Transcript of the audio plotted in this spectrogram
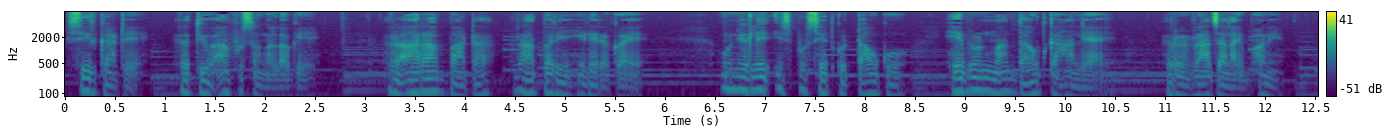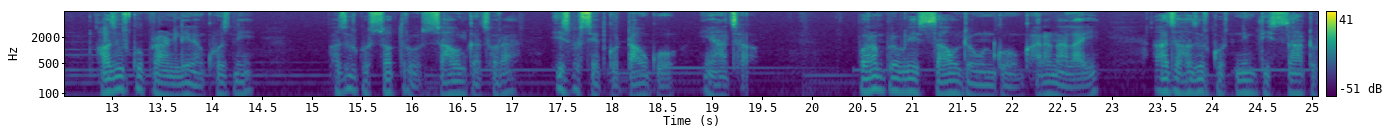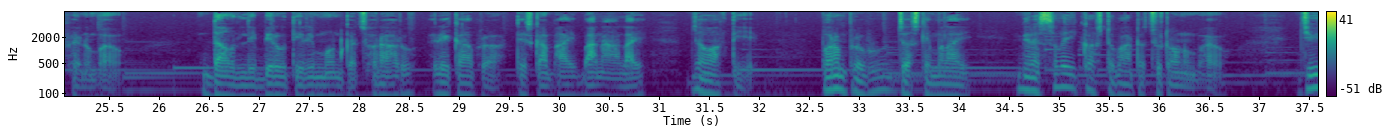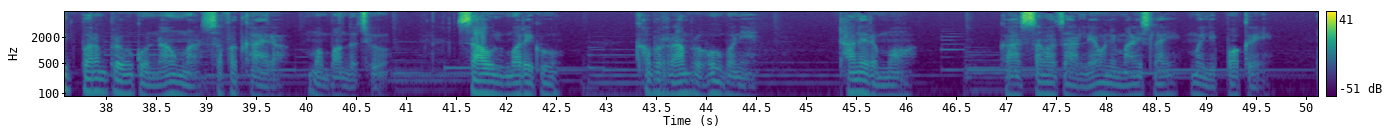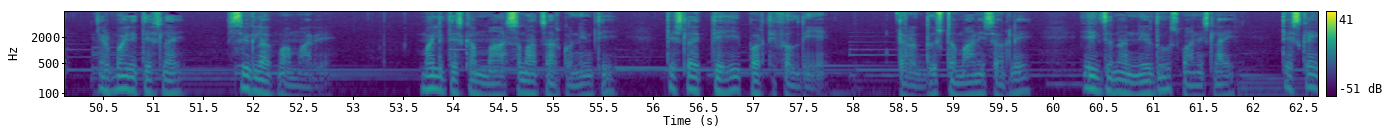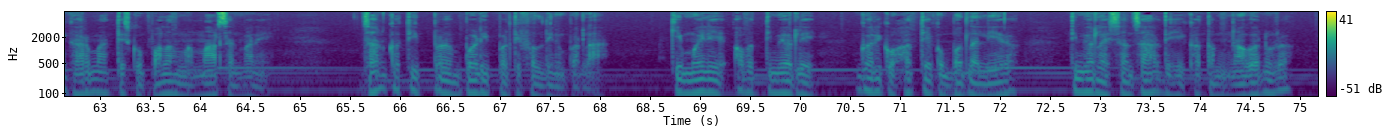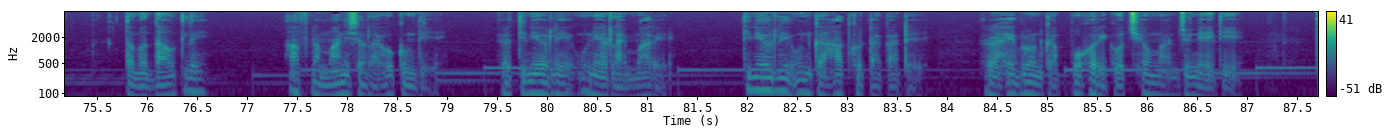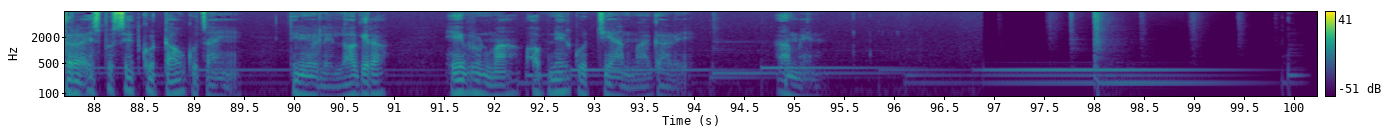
शिर काटे र त्यो आफूसँग लगे र आराबबाट रातभरि हिँडेर गए। उनीहरूले इस्पोसेतको टाउको हेब्रोनमा दाउद कहाँ ल्याए र राजालाई भने हजुरको प्राण लिन खोज्ने हजुरको शत्रु साउलका छोरा इस्पोसेतको टाउको यहाँ छ। परमप्रभुले साउल र उनको घरानालाई आज हजुरको निम्ति साटो फेर्नुभयो। दाउदले बेरोती रिमोनका छोराहरू रेकाब र त्यसका भाइ बानालाई जवाफ दिए। परमप्रभु जसले मलाई मेरा सबै कष्टबाट छुटाउनु भयो जीवित परमप्रभुको नाउँमा शपथ खाएर म भन्दछु साउल मरेको खबर राम्रो हो भने ठानेर म कहाँ समाचार ल्याउने मानिसलाई मैले पक्रेँ र मैले त्यसलाई सिग्लगमा मारेँ। मैले त्यसका मा समाचारको निम्ति त्यसलाई त्यही प्रतिफल दिएँ। तर दुष्ट मानिसहरूले एकजना निर्दोष मानिसलाई त्यसकै घरमा त्यसको पलङमा मार्छन् भने झन् कति प्र बढी प्रतिफल दिनु पर्ला कि मैले अब तिमीहरूले गरेको हत्याको बदला लिएर तिमीहरूलाई संसारदेखि खत्तम नगर्नु र तब दाउदले आफ्ना मानिसहरूलाई हुकुम दिए र तिनीहरूले उनीहरूलाई मारे। तिनीहरूले उनका हातखुट्टा काटे र हेब्रोनका पोखरीको छेउमा जुन्याइदिए। तर एस्पोसेतको टाउको चाहिँ तिनीहरूले लगेर हेब्रोनमा अब्नेरको चिहानमा गाडे। आमेन।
